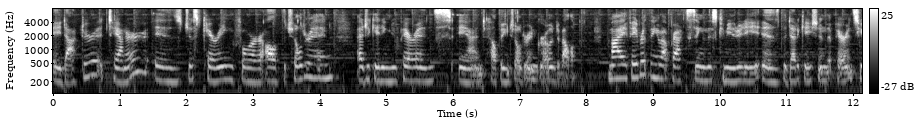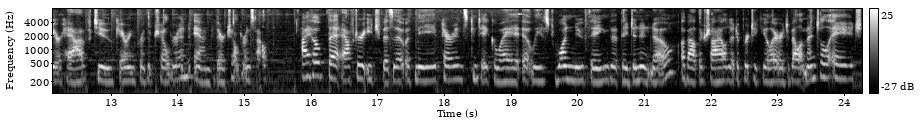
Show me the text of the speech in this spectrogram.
a doctor at Tanner is just caring for all of the children, educating new parents, and helping children grow and develop. My favorite thing about practicing in this community is the dedication that parents here have to caring for their children and their children's health. I hope that after each visit with me, parents can take away at least one new thing that they didn't know about their child at a particular developmental age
